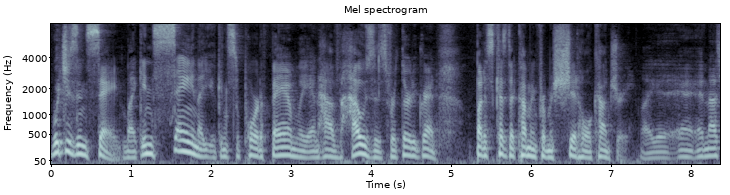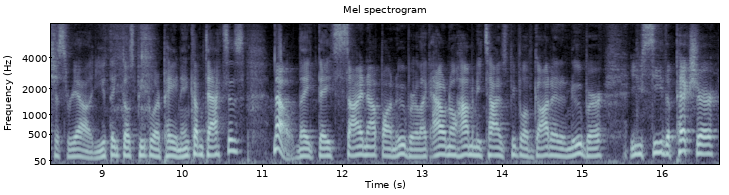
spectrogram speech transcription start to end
which is insane. Like insane that you can support a family and have houses for thirty grand. But it's because they're coming from a shithole country, like, and, and that's just reality. You think those people are paying income taxes? No, they they sign up on Uber. Like I don't know how many times people have got in an Uber. You see the picture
